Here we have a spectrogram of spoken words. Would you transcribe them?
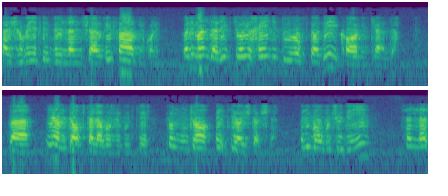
تجربه بلن شرقی فرق می‌کنه. ولی من در یک جای خیلی دور افتاده ای کار می‌کردم. و اینم داوطلبانه بود که چون اونجا احتیاج داشتن ولی با وجود این نه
